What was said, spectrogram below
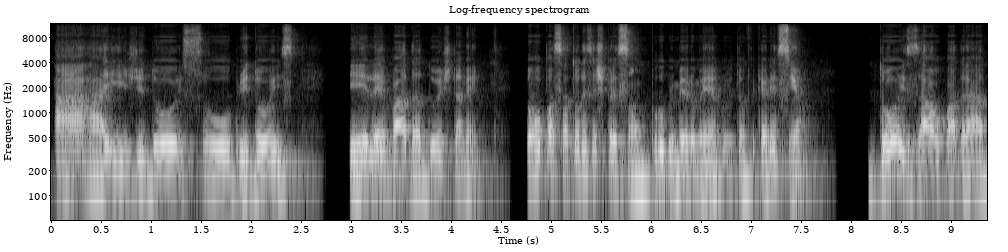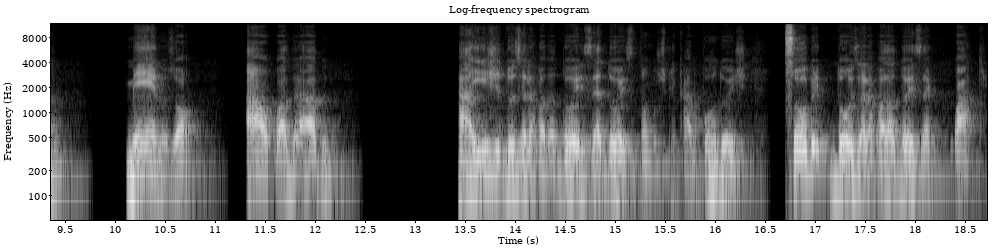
a raiz de 2 sobre 2 elevado a 2 também. Então, vou passar toda essa expressão para o primeiro membro. Então, ficaria assim, ó, 2a ao quadrado menos ó, a ao quadrado, raiz de 2 elevado a 2 é 2, então multiplicado por 2 sobre 2 elevado a 2 é 4.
